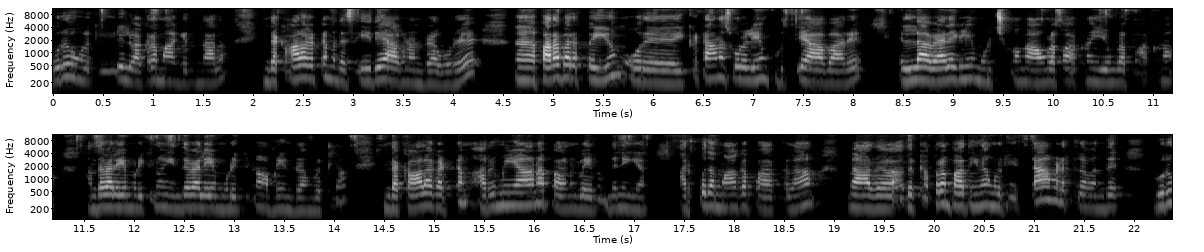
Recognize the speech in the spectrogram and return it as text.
குரு உங்களுக்கு ஏழில் வக்கரமாக இருந்தாலும் இந்த காலகட்டம் இதை செய்தே ஆகணுன்ற ஒரு பரபரப்பையும் ஒரு இக்கட்டான சூழலையும் கொடுத்தே ஆவார். எல்லா வேலைகளையும் முடிச்சுக்கோங்க. அவங்கள பார்க்கணும் இவங்கள பார்க்கணும். அந்த வேலையை முடிக்கணும் இந்த வேலையை முடிக்கணும் அப்படின்றவங்களுக்கெல்லாம் இந்த காலகட்டம் அருமையான பலன்களை வந்து நீங்கள் அற்புதமாக பார்க்கலாம். அது அதுக்கப்புறம் பார்த்து பார்த்தீங்கன்னா உங்களுக்கு எட்டாம் இடத்துல வந்து குரு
